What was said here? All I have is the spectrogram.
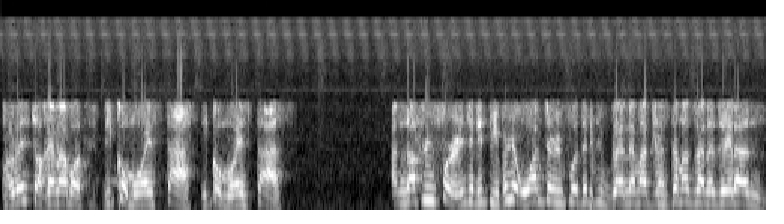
always talking about the como estas, the como estas and not referring to the people who want to refer to the people and them address them as Venezuelans.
